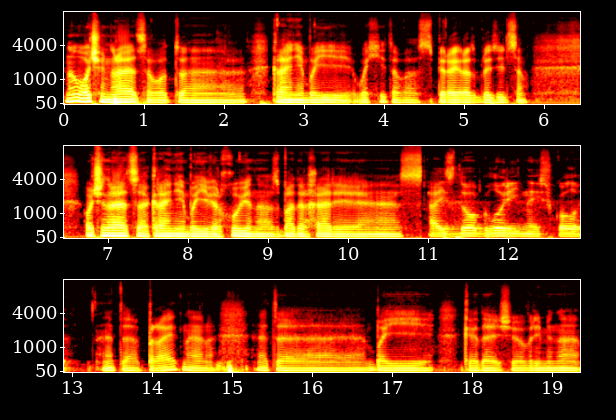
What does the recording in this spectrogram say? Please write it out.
Ну, очень нравятся вот э, крайние бои Вахитова с Перейра, с бразильцем. Очень нравятся крайние бои Верхувина с Бадархари. Э, с... А из до Глорийной школы? Это Прайд, наверное. Это бои, когда еще времена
